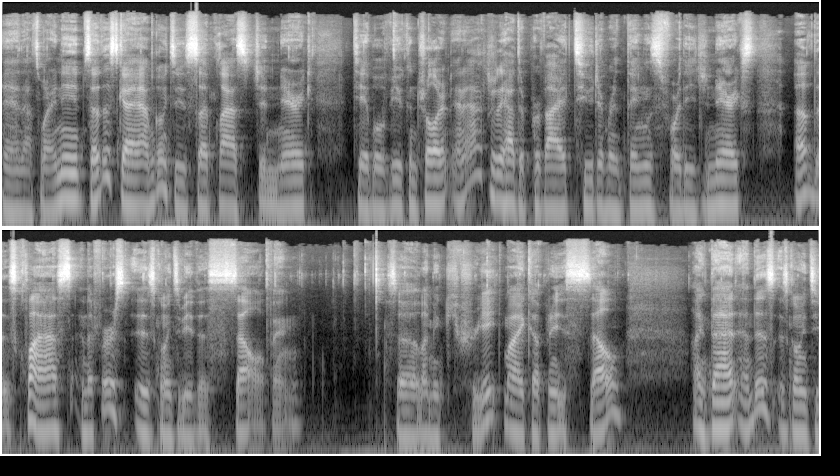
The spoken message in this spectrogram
And that's what I need. So this guy, I'm going to subclass generic table view controller. And I actually have to provide two different things for the generics of this class. And the first is going to be this cell thing. So let me create my company cell like that. And this is going to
